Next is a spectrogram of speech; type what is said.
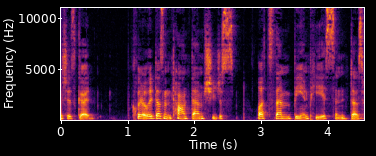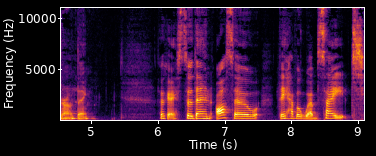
which is good. Clearly doesn't taunt them. She just lets them be in peace and does her own thing. Okay, so then also they have a website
